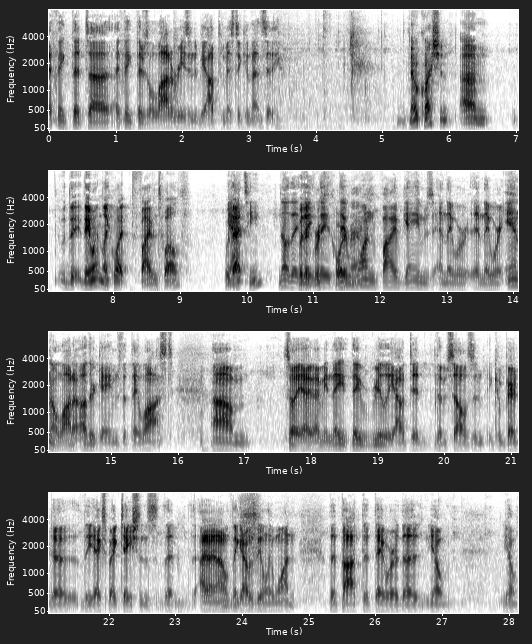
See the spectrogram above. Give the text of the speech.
I, think that uh, I think there's a lot of reason to be optimistic in that city. No question. Um, they, they went like what five and twelve with yeah. that team. No, they they, they, they, won five games and they were and they were in a lot of other games that they lost. Um, so I, I, mean, they, they really outdid themselves in, compared to the expectations that I, I don't think I was the only one that thought that they were the you know you know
